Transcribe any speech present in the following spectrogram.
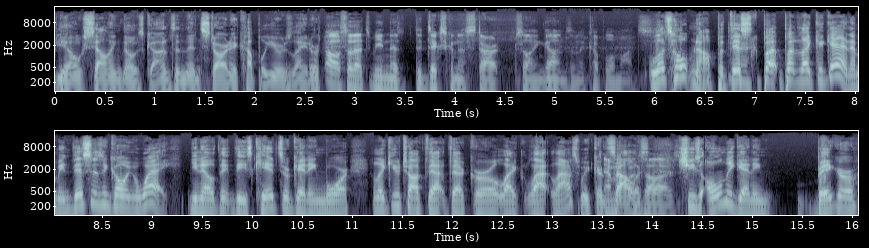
you know, selling those guns and then started a couple years later. oh, so that means that the Dick's going to start selling guns in a couple of months. Let's hope not. But this, but but like again, I mean, this isn't going away. You know, th- these kids are getting more. Like you talked that that girl like la- last week, Gonzalez. Gonzalez. She's only getting bigger.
